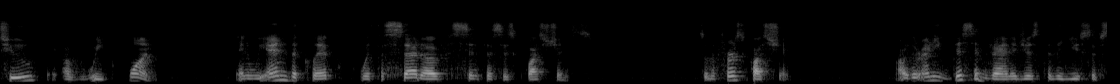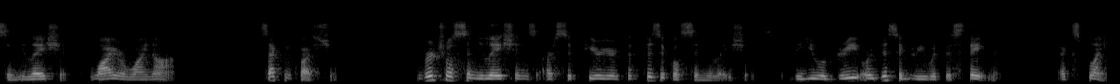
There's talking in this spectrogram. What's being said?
2 of week 1. And we end the clip with a set of synthesis questions. So the first question, are there any disadvantages to the use of simulation? Why or why not? Second question, Virtual simulations are superior to physical simulations. Do you agree or disagree with this statement? Explain.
